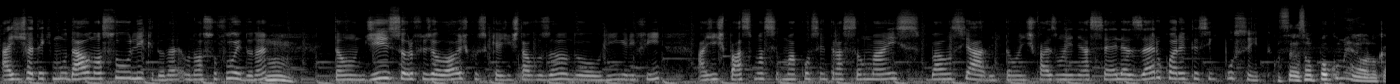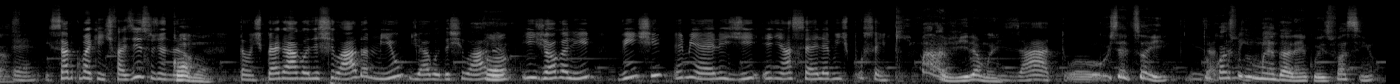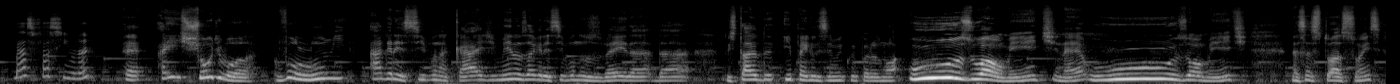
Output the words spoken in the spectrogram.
a gente vai ter que mudar o nosso líquido, né? O nosso fluido, né? Hum, Então, de soro fisiológicos que a gente estava usando, ou ringer, enfim, a gente passa uma, uma concentração mais balanceada. Então, a gente faz um NaCl a 0,45%. consideração um pouco menor no caso. É. E sabe como é que a gente faz isso, general? Como? Então a gente pega a água destilada, mil de água destilada, Ah. e joga ali 20 ml de NaCl a 20%. Que maravilha, mãe. Exato. Gostei disso aí. Tô quase Exatamente. fazendo manhã da aranha com isso, facinho. Mas facinho, né? É, aí show de bola. Volume agressivo na CAD, menos agressivo nos velhos da, da- do estado hiperglicêmico hiperosmolar. Usualmente, né? Usualmente, nessas situações.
